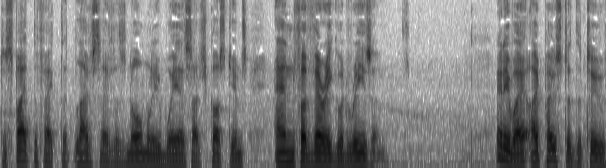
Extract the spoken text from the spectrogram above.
despite the fact that lifesavers normally wear such costumes and for very good reason. Anyway, I posted the two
